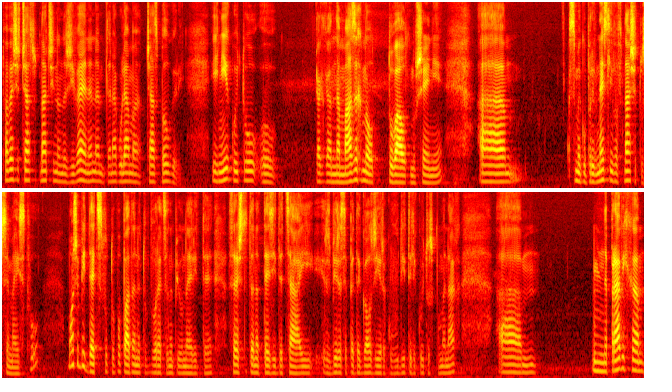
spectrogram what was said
Това беше част от начина на живеене на една голяма част българи. И ние, които как намазахме от това отношение, а, сме го привнесли в нашето семейство. Може би детството, попадането в двореца на пионерите, срещата на тези деца и разбира се педагози и ръководители, които споменах, а, направиха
